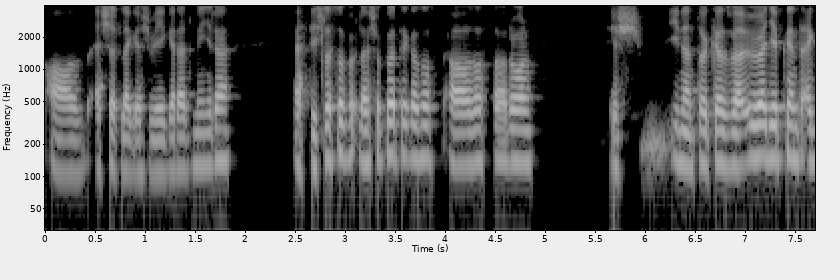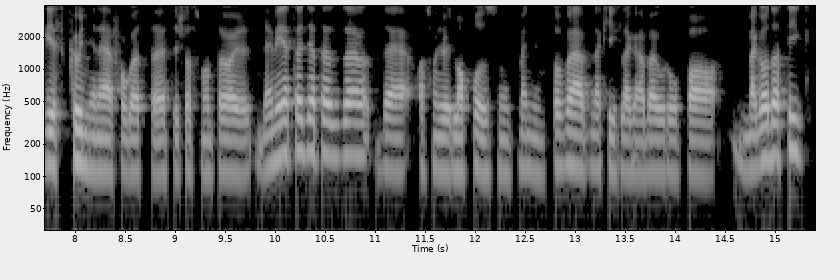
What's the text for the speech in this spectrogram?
az esetleges végeredményre, ezt is lesöpörték az, aszt- asztalról, és innentől kezdve ő egyébként egész könnyen elfogadta ezt, és azt mondta, hogy nem ért egyet ezzel, de azt mondja, hogy lapozzunk, menjünk tovább, nekik legalább Európa megadatik.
